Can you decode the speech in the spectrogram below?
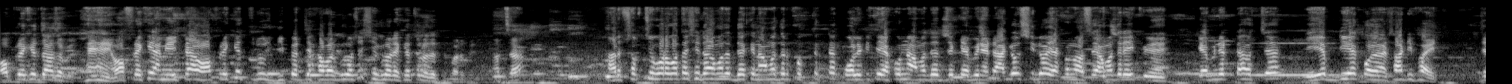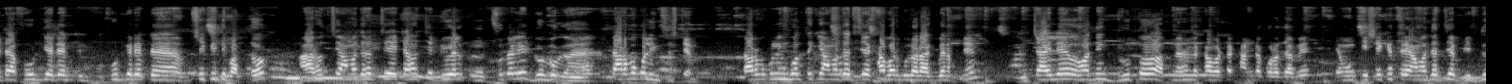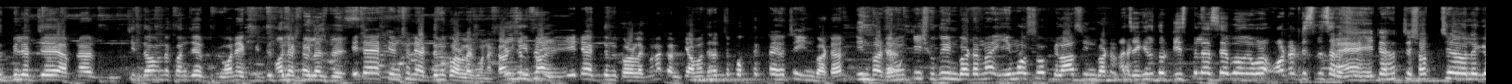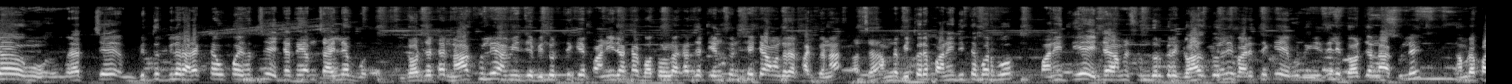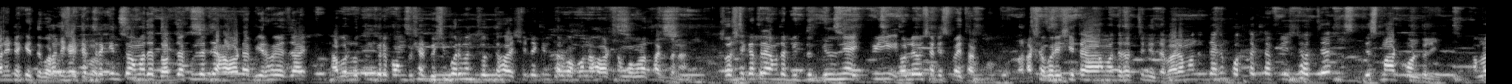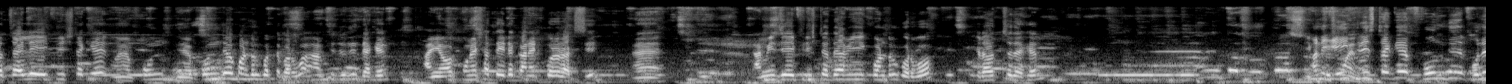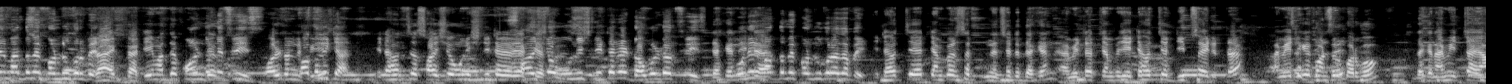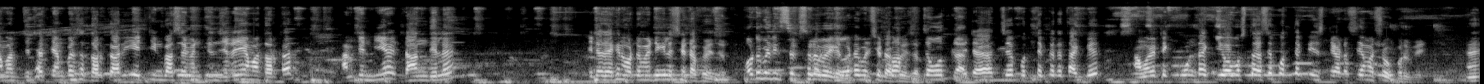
অফ রেখে যাওয়া যাবে? হ্যাঁ হ্যাঁ অফ রেখে আমি এটা অফ রেখে ডিপের যে খাবারগুলো আছে সেগুলো রেখে চলে যেতে পারবে। আচ্ছা। আর সবচেয়ে বড় কথা সেটা আমাদের দেখেন আমাদের প্রত্যেকটা কোয়ালিটিতে এখন আমাদের যে ক্যাবিনেট আগেও ছিল এখনও আছে। আমাদের এই ক্যাবিনেটটা হচ্ছে এফডিএ সার্টিফাইড যেটা ফুড গেটের ফুড গেটের স্বীকৃতিপ্রাপ্ত। আর হচ্ছে আমাদের হচ্ছে এটা হচ্ছে dual totally turbo cooling system turbo cooling বলতে কি আমাদের যে খাবারগুলো রাখবেন আপনি চাইলে অনেক দ্রুত আপনার হলে খাবারটা ঠান্ডা করা যাবে এবং কি সেক্ষেত্রে আমাদের যে বিদ্যুৎ বিলের যে আপনার চিন্তা ভাবনা করেন যে অনেক বিদ্যুৎ bill আসবে। এটা টেনশন একদমই করা লাগবে না কারণ? এটা একদমই করা লাগবে না কারণ কি আমাদের হচ্ছে প্রত্যেকটাই হচ্ছে ইনভার্টার Inverter। এবং কি শুধু ইনভার্টার না এমওসও প্লাস ইনভার্টার আচ্ছা এখানে তো ডিসপ্লে আছে এবং ওয়াটার ডিসপেন্সার আছে হ্যাঁ এটা হচ্ছে সবচেয়ে হলে হচ্ছে বিদ্যুৎ বিলের আরেকটা উপায় হচ্ছে এটাতে আমি চাইলে দরজাটা না খুলে আমি যে ভিতর থেকে পানি রাখার বোতল রাখার যে টেনশন সেটা আমাদের আর থাকবে না আচ্ছা। আমরা ভিতরে পানি দিতে পারব পানি দিয়ে এটা আমরা সুন্দর করে গ্লাস ধরলি বাড়ি থেকে এবং ইজিলি দরজা না খুলে আমরা পানিটা খেতে পারব। সেক্ষেত্রে কিন্তু আমাদের দরজা খুলে যে হাওয়াটা বের হয়ে যায় আবার নতুন করে কম্প্রেসার বেশি পরিমাণ চলতে হয় সেটা কিন্তু আর কখনো হওয়ার সম্ভাবনা থাকবে না। তো সেক্ষেত্রে আমাদের বিদ্যুৎ বিল নিয়ে একটু হলেও স্যাটিসফাই থাকব। আশা করি সেটা আমাদের হচ্ছে নিতে পারে আর আমাদের দেখেন প্রত্যেকটা ফ্রিজটা হচ্ছে স্মার্ট কন্ট্রোলিং আমরা চাইলে এই ফ্রিজটাকে ফোন ফোন দিয়েও কন্ট্রোল করতে পারব। আপনি যদি দেখেন আমি আমার ফোনের সাথে এটা কানেক্ট করে রাখছি আমি যে ফ্রিজটাতে আমি কন্ট্রোল করব সেটা হচ্ছে দেখেন মানে এই ফ্রিজটাকে ফোন দিয়ে ফোনের মাধ্যমে কন্ট্রোল করবে রাইট রাইট এই মধ্যে ফোন Alternate fridge? অল্টারনেট কত লিটার? এটা হচ্ছে 619 লিটারের একটা 619 লিটারের ডবল ডোর ফ্রিজ দেখেন ফোনের মাধ্যমে কন্ট্রোল করা যাবে? এটা হচ্ছে টেম্পারেচার সেটা দেখেন। আমি এটা টেম্পারেচার এটা হচ্ছে ডিপ সাইডেরটা আমি এটাকে কন্ট্রোল করব। দেখেন আমি চাই আমার যেটা টেম্পারেচার দরকার 18 বা 17 যেটাই আমার দরকার আমি এটা নিয়ে ডান দিলে এটা দেখেন অটোমেটিক্যালি সেটআপ হয়ে যাবে। অটোমেটিক সেট সেট হয়ে গেল। অটোমেটিক সেট আপ হয়ে যাবে। চমৎকার। এটা হচ্ছে প্রত্যেকটাতে থাকবে। আমার এটা কোনটা কি অবস্থা আছে প্রত্যেকটা স্ট্যাটাসই আমার শো করবে।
